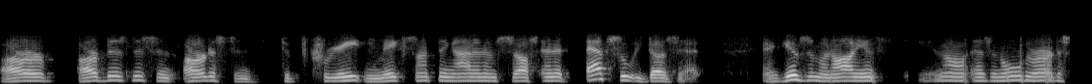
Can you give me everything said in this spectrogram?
our our business and artists and to create and make something out of themselves, and it absolutely does that, and gives them an audience. You know, as an older artist,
